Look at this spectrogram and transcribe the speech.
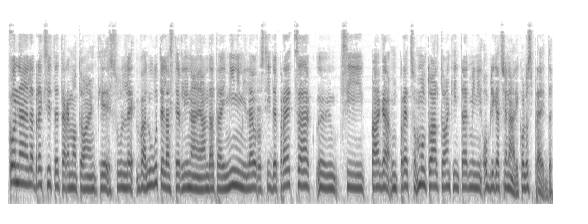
Con la Brexit è terremoto anche sulle valute, la sterlina è andata ai minimi, l'euro si deprezza, eh, si paga un prezzo molto alto anche in termini obbligazionari con lo spread.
